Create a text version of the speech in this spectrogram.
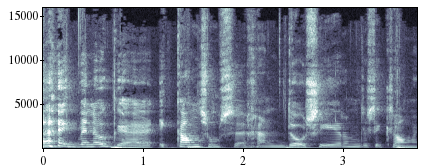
ik ben ook, uh, ik kan soms uh, gaan doseren, dus ik zal me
